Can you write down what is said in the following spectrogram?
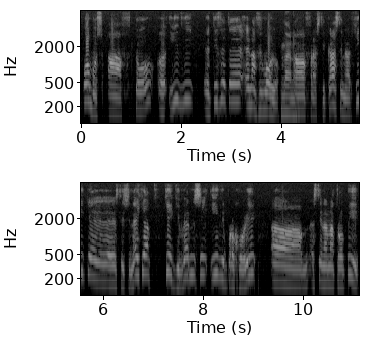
Όμως αυτό ήδη τίθεται ένα αμφιβόλο. Ναι, ναι. Φραστικά στην αρχή και στη συνέχεια και η κυβέρνηση ήδη προχωρεί στην ανατροπή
